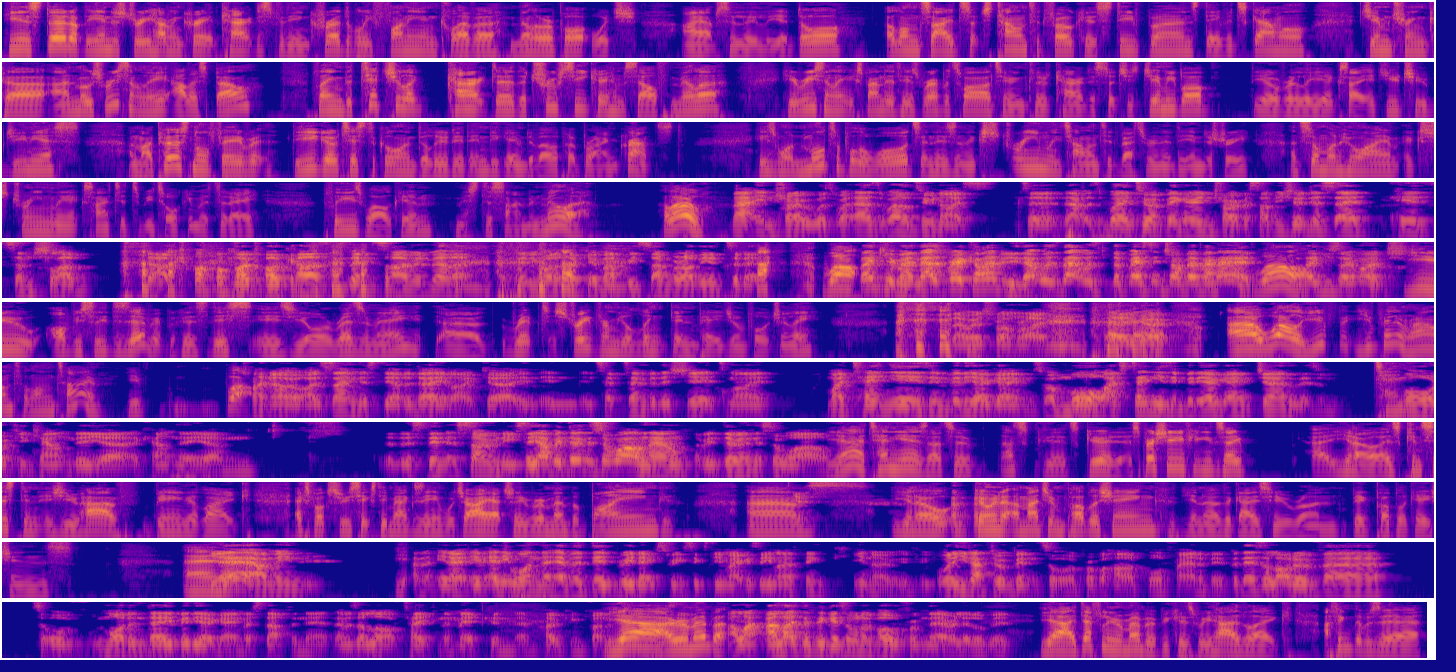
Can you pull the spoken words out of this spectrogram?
He has stirred up the industry, having created characters for the incredibly funny and clever Miller Report, which I absolutely adore. Alongside such talented folk as Steve Burns, David Scammell, Jim Trinca, and most recently Alice Bell. Playing the titular character, the truth seeker himself, Miller, he recently expanded his repertoire to include characters such as Jimmy Bob, the overly excited YouTube genius, and my personal favorite, the egotistical and deluded indie game developer Brian Krantz. He's won multiple awards and is an extremely talented veteran of the industry, and someone who I am extremely excited to be talking with today. Please welcome Mr. Simon Miller. Hello. That intro was that was well too nice. To that was way too a bigger intro for something. You should have just said, "Here's some schlub." That I've got on my podcast. His name's Simon Miller. If you want to look him up, he's somewhere on the internet. Well, Thank you, man. That was very kind of you. That was that was the best intro I've ever had. Well- thank you so much. you obviously deserve it because this is your resume, uh, ripped straight from your LinkedIn page, unfortunately. Is that where it's from, right? There you go. Uh, well, you've you've been around a long time. You've well, I know. I was saying this the other day. Like uh, in, in in September this year, it's my my ten years in video games, or more. Actually, ten years in video game journalism. ten. More if you count the uh, count the um the stint at Sony. So yeah, I've been doing this a while now. I've been doing this a while. Yeah, ten years. That's a that's it's good, especially if you can say uh, you know, as consistent as you have being at like Xbox 360 magazine, which I actually remember buying. Um, yes. You know, going to Imagine Publishing, you know, the guys who run big publications. And yeah, I mean, Yeah. and, you know, if anyone that ever did read X360 magazine, I think you know, if, well, you'd have to have been sort of a proper hardcore fan of it. But there's a lot of uh, sort of modern day video gamer stuff in there. There was a lot of taking the mick and, and poking fun. Yeah, I remember. I like I like to think it's all evolved from there a little bit. Yeah, I definitely remember because we had like I think there was a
